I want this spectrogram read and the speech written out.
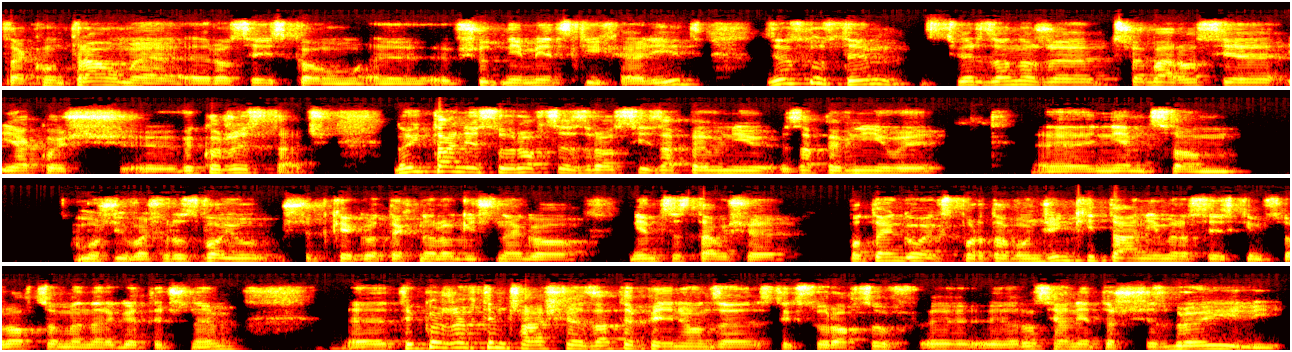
taką traumę rosyjską e, wśród niemieckich elit. W związku z tym stwierdzono, że trzeba Rosję jakoś e, wykorzystać. No i tanie surowce z Rosji zapewni, zapewniły Niemcom możliwość rozwoju szybkiego, technologicznego. Niemcy stały się potęgą eksportową dzięki tanim rosyjskim surowcom energetycznym. E, tylko, że w tym czasie za te pieniądze z tych surowców e, Rosjanie też się zbroili.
